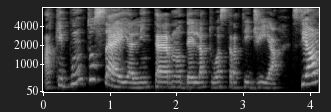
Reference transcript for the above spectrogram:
A che punto sei all'interno della tua strategia? Stiamo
